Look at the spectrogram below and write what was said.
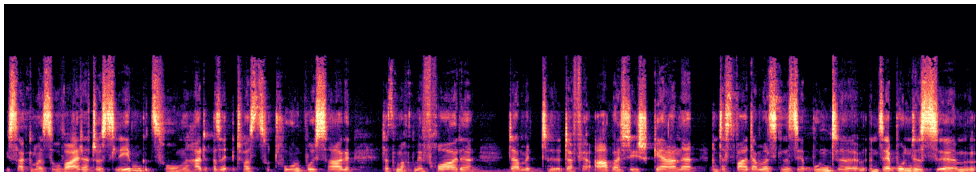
ich sage mal so, weiter durchs Leben gezogen hat. Also etwas zu tun, wo ich sage, das macht mir Freude, damit, äh, dafür arbeite ich gerne. Und das war damals eine sehr bunte, ein sehr buntes ähm,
